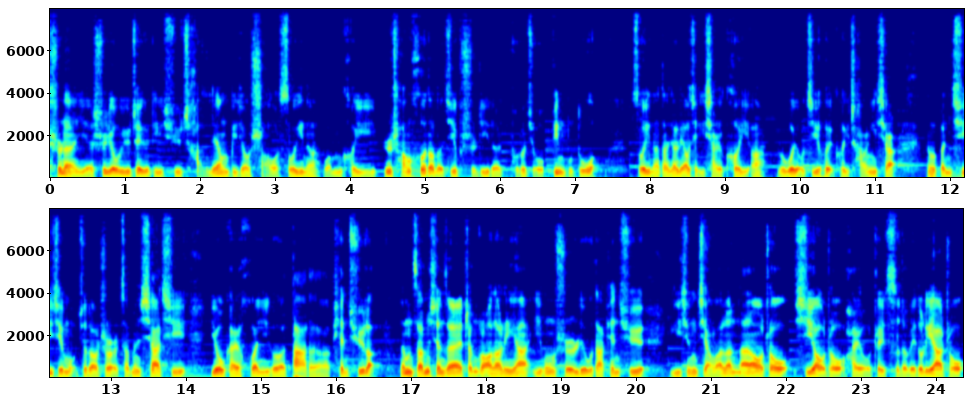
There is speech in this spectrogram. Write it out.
是呢，也是由于这个地区产量比较少，所以呢，我们可以日常喝到的吉普史蒂的葡萄酒并不多。所以呢，大家了解一下就可以啊。如果有机会可以尝一下。那么本期节目就到这儿，咱们下期又该换一个大的片区了。那么咱们现在整个澳大利亚一共是六个大片区。已经讲完了南澳洲、西澳洲，还有这次的维多利亚州，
